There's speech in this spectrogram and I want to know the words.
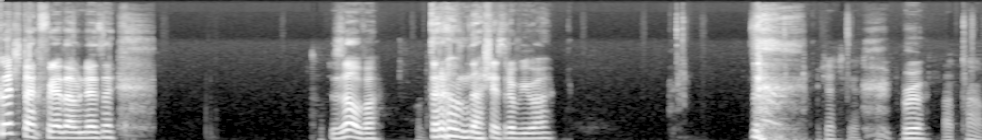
Chodź na chwilę do mnie. ty- Zobacz, trumna się zrobiła. Gdzie ty jesteś? Bro. A tam.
